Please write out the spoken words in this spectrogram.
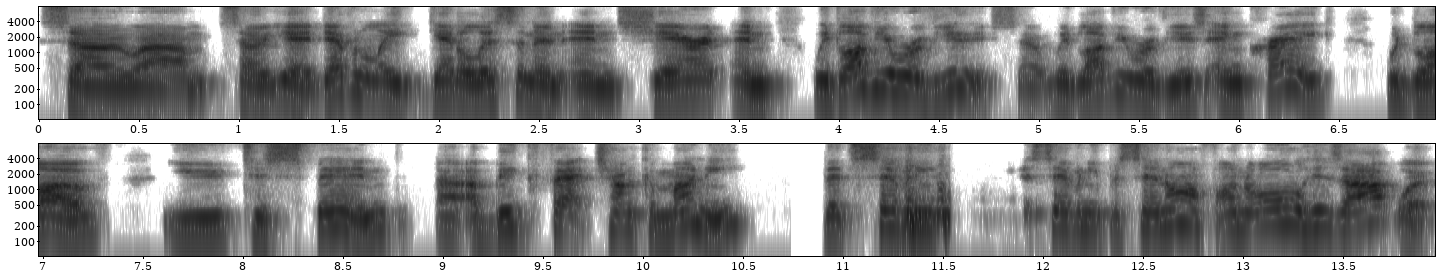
So, um, so yeah, definitely get a listen and, and share it. And we'd love your reviews. Uh, we'd love your reviews. And Craig would love you to spend uh, a big fat chunk of money that's 70 70% off on all his artwork.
